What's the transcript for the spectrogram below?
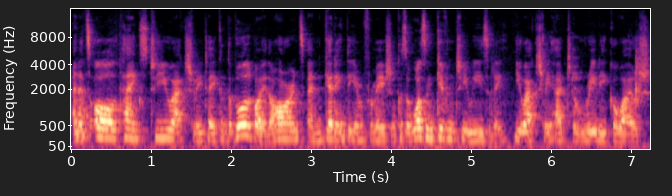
and yeah. it's all thanks to you actually taking the bull by the horns and getting the information because it wasn't given to you easily you actually had to really go out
